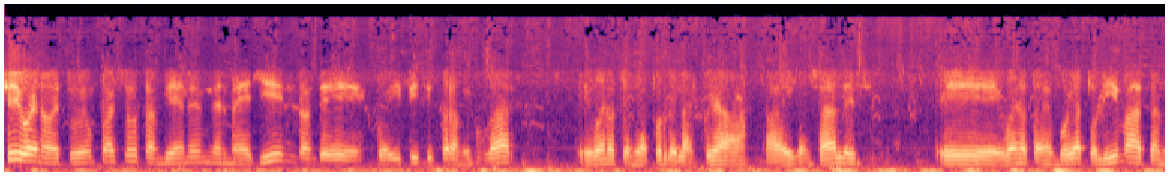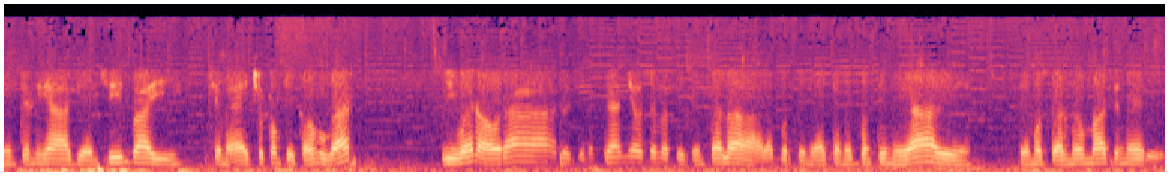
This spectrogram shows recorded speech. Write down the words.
Sí, bueno, tuve un paso también en el Medellín, donde fue difícil para mí jugar. Eh, bueno, tenía por delante a, a González. Eh, bueno, también voy a Tolima, también tenía a Joel Silva y se me ha hecho complicado jugar. Y bueno, ahora recién este año se me presenta la, la oportunidad de tener continuidad, de, de mostrarme aún más en el,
